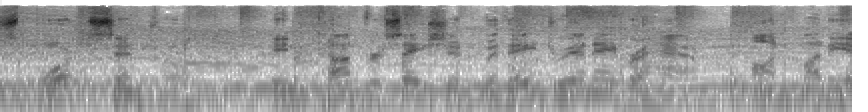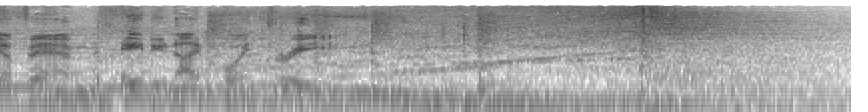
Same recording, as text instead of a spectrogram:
Sports Central, in conversation with Adrian Abraham on Money FM 89.3.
